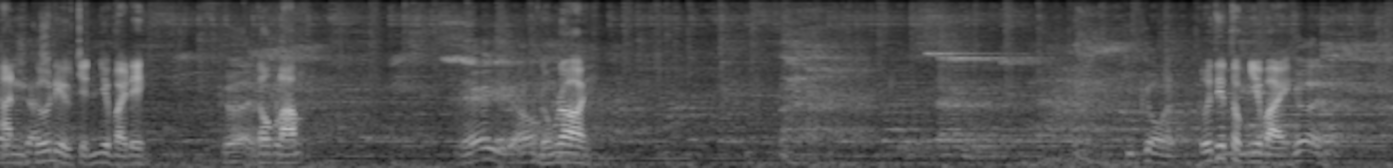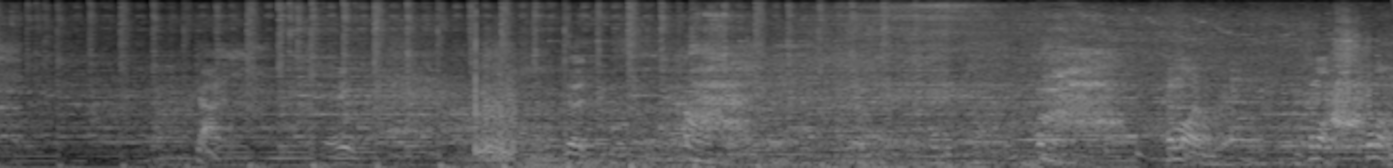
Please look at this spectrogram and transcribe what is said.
Anh cứ điều chỉnh như vậy đi. Tốt lắm. Đúng rồi. Cứ tiếp tục như vậy. Good. Come on. Come on. Come on.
